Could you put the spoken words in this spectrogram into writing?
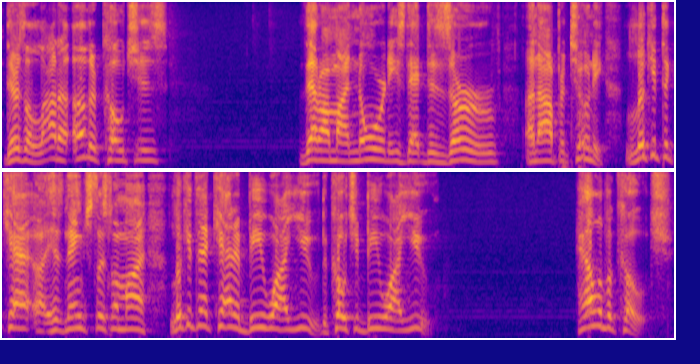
there's a lot of other coaches that are minorities that deserve an opportunity. Look at the cat. Uh, his name slips my mind. Look at that cat at BYU, the coach at BYU. Hell of a coach.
